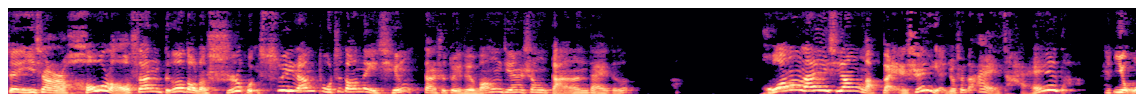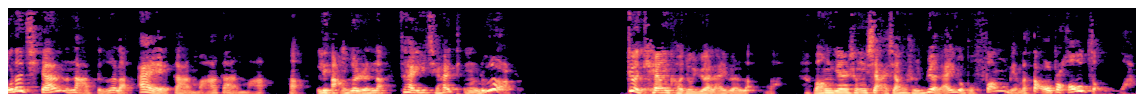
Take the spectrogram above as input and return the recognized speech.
这一下，侯老三得到了实惠，虽然不知道内情，但是对这王坚生感恩戴德。黄兰香啊，本身也就是个爱财的，有了钱了，那得了，爱干嘛干嘛啊。两个人呢，在一起还挺乐呵。这天可就越来越冷了，王坚生下乡是越来越不方便了，道不好走啊，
